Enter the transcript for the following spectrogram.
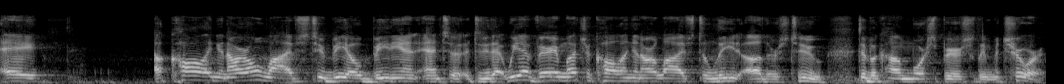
a a calling in our own lives to be obedient and to, to do that. We have very much a calling in our lives to lead others too, to become more spiritually mature.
